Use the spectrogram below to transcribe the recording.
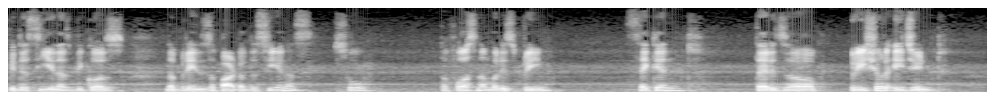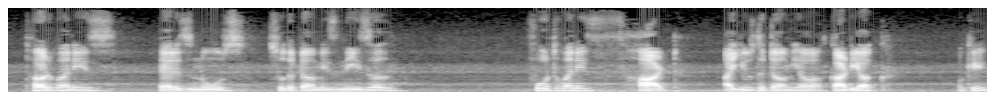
with the CNS because the brain is a part of the CNS so the first number is brain second there is a pressure agent. Third one is here is nose. So the term is nasal. Fourth one is heart. I use the term here cardiac. Okay?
